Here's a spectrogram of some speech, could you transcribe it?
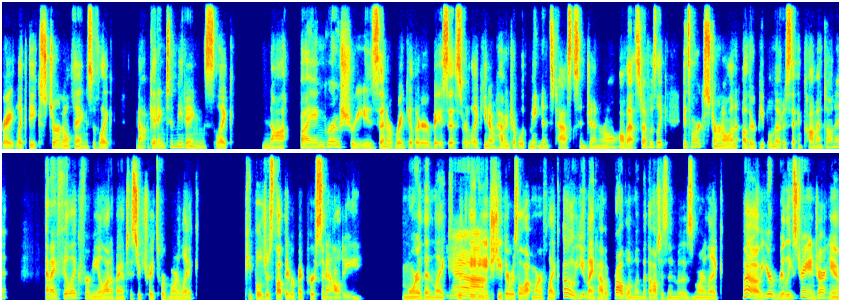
right? Like the external things of like not getting to meetings like not buying groceries on a regular basis or like you know having trouble with maintenance tasks in general all that stuff was like it's more external and other people notice it and comment on it. And i feel like for me a lot of my autistic traits were more like people just thought they were my personality more than like with adhd there was a lot more of like oh you might have a problem when with autism it was more like wow you're really strange aren't you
